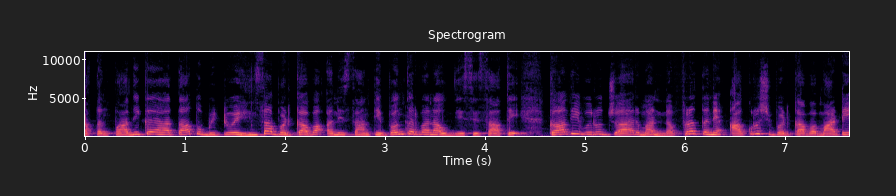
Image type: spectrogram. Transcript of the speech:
આતંકવાદી કહ્યા હતા. તો બિટ્ટુએ હિંસા ભડકાવવા અને શાંતિ ભંગ કરવાના ઉદ્દેશ્ય સાથે ગાંધી વિરુદ્ધ જાહેરમાં નફરત અને આક્રોશ ભડકાવવા માટે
